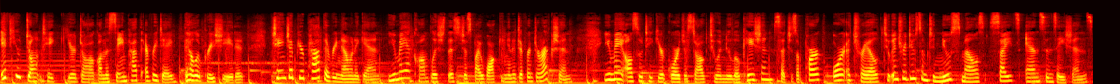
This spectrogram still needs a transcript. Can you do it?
If you don't take your dog on the same path every day, they'll appreciate it. Change up your path every now and again. You may accomplish this just by walking in a different direction. You may also take your gorgeous dog to a new location, such as a park or a trail, to introduce them to new smells, sights, and sensations.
